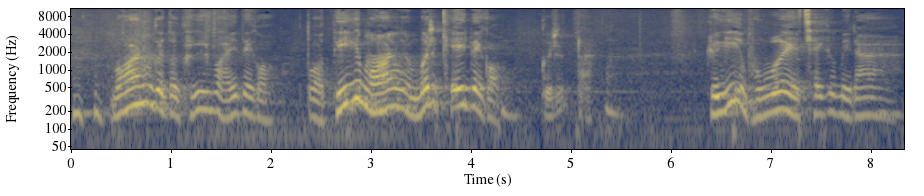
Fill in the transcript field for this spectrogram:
뭐 하는 것도 그게 봐야 되고 또 되게 뭐 하는 건 머리 캐야 되고. 그렇다. 그게 부모의 책임이라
